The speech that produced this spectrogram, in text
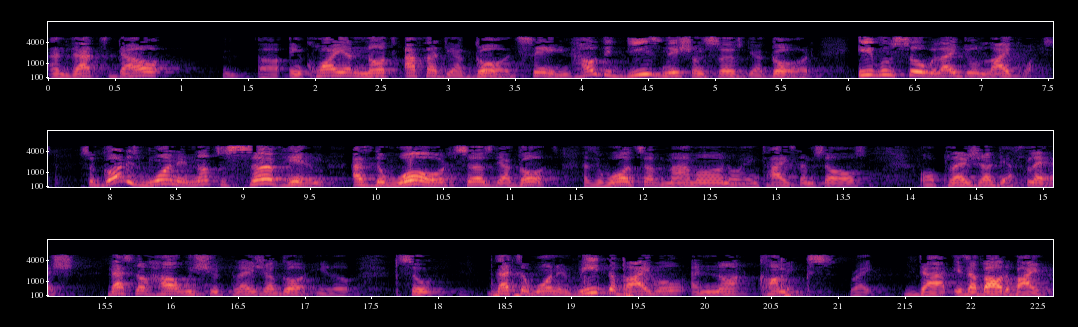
and that thou uh, inquire not after their God, saying, How did these nations serve their God? Even so will I do likewise. So God is warning not to serve Him as the world serves their God, as the world serves mammon or entice themselves or pleasure their flesh. That's not how we should pleasure God, you know. So that's a warning. Read the Bible and not comics, right? That is about the Bible.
